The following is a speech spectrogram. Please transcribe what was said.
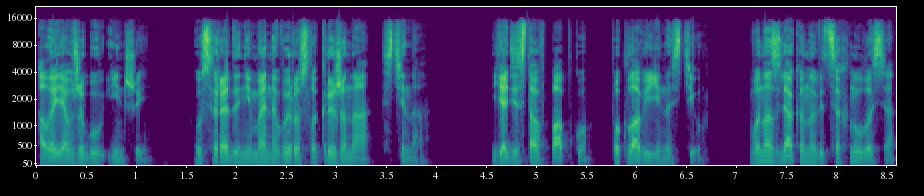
Але я вже був інший. Усередині мене виросла крижана стіна. Я дістав папку, поклав її на стіл. Вона злякано відсахнулася,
